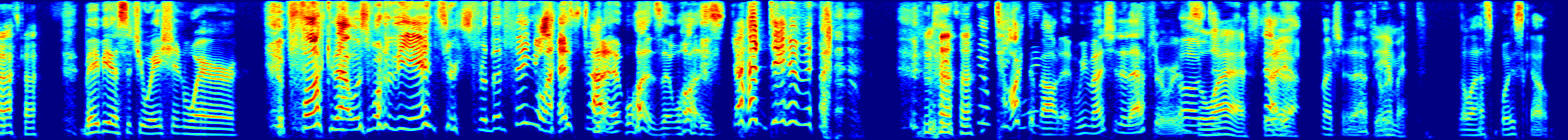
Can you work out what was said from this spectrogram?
maybe a situation where Fuck, that was one of the answers for the thing last week. uh, it was, it was. God damn it! We talked about it. We mentioned it afterwards. Oh, the last. yeah, Yeah. yeah, mentioned it afterwards. Damn it. the last Boy Scout.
